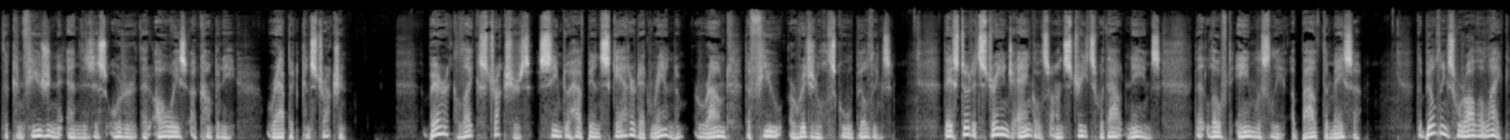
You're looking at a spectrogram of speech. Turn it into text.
the confusion and the disorder that always accompany rapid construction. Barrack like structures seem to have been scattered at random around the few original school buildings. They stood at strange angles on streets without names that loafed aimlessly about the mesa. The buildings were all alike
